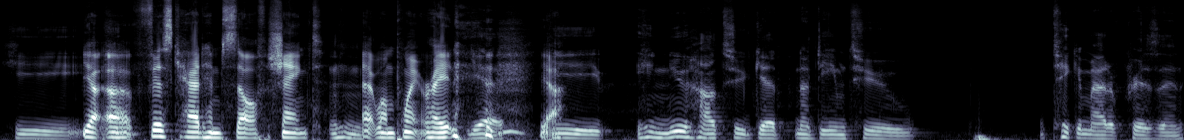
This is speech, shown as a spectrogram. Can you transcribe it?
He Yeah, uh, Fisk had himself shanked Mhm. at one point, right? yeah yeah, He he knew how to get Nadeem to take him out of prison.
